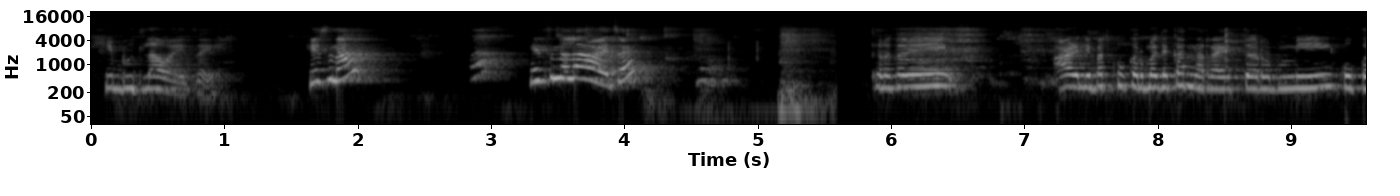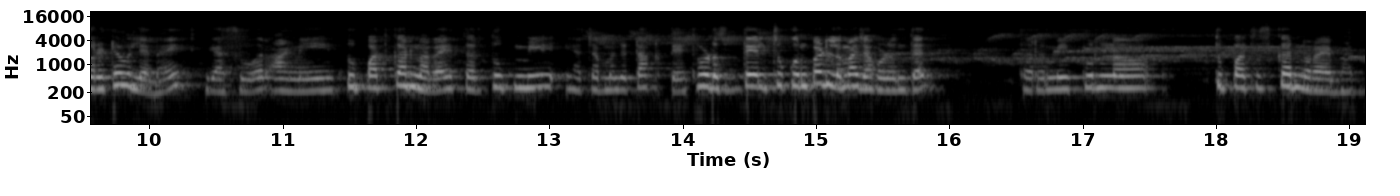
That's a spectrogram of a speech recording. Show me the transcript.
ही भूत लावायचं आहे हेच ना? हेच ना लावायचं आहे तर आता मी कुकरमध्ये करणार आहे तर मी कुकर ठेवलेला आहे गॅसवर आणि तुपात करणार आहे तर तूप मी ह्याच्यामध्ये टाकते. थोडंसं तेल चुकून पडलं माझ्याकडून त्यात. तर मी पूर्ण तुपाचंच करणार आहे भात.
